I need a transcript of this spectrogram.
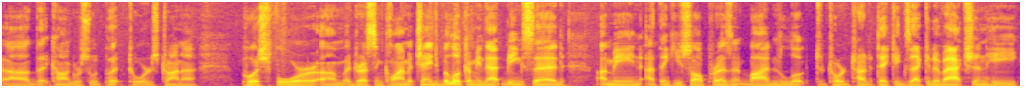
uh, that Congress would put towards trying to push for um, addressing climate change. But look, I mean, that being said, I mean, I think you saw President Biden look to, toward try to take executive action. He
